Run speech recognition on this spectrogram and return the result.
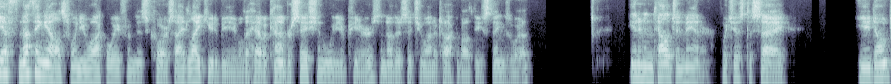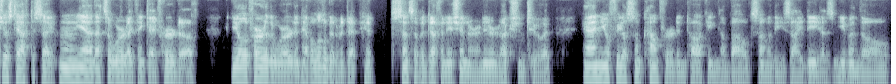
if nothing else, when you walk away from this course, I'd like you to be able to have a conversation with your peers and others that you want to talk about these things with in an intelligent manner, which is to say, you don't just have to say, hmm, yeah, that's a word I think I've heard of. You'll have heard of the word and have a little bit of a, de- a sense of a definition or an introduction to it. And you'll feel some comfort in talking about some of these ideas, even though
